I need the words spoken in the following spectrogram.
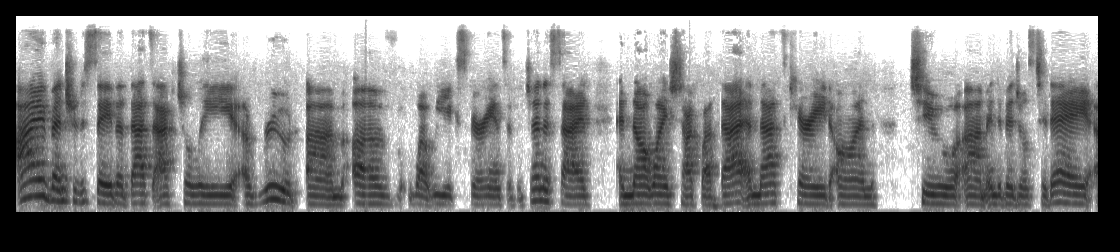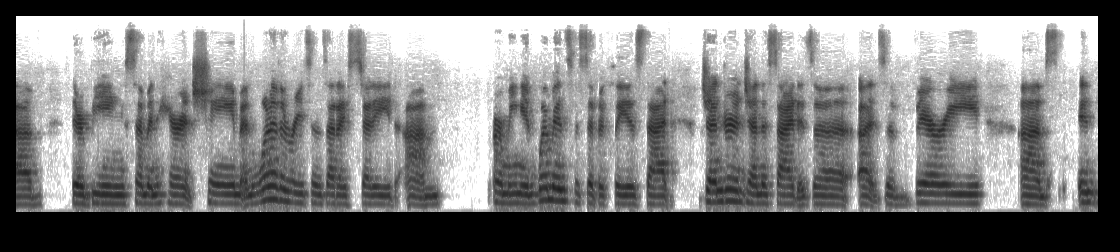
I venture to say that that's actually a root um, of what we experience at the genocide and not wanting to talk about that. And that's carried on to um, individuals today of there being some inherent shame. And one of the reasons that I studied um, Armenian women specifically is that gender and genocide is a, uh, is a very um, in,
